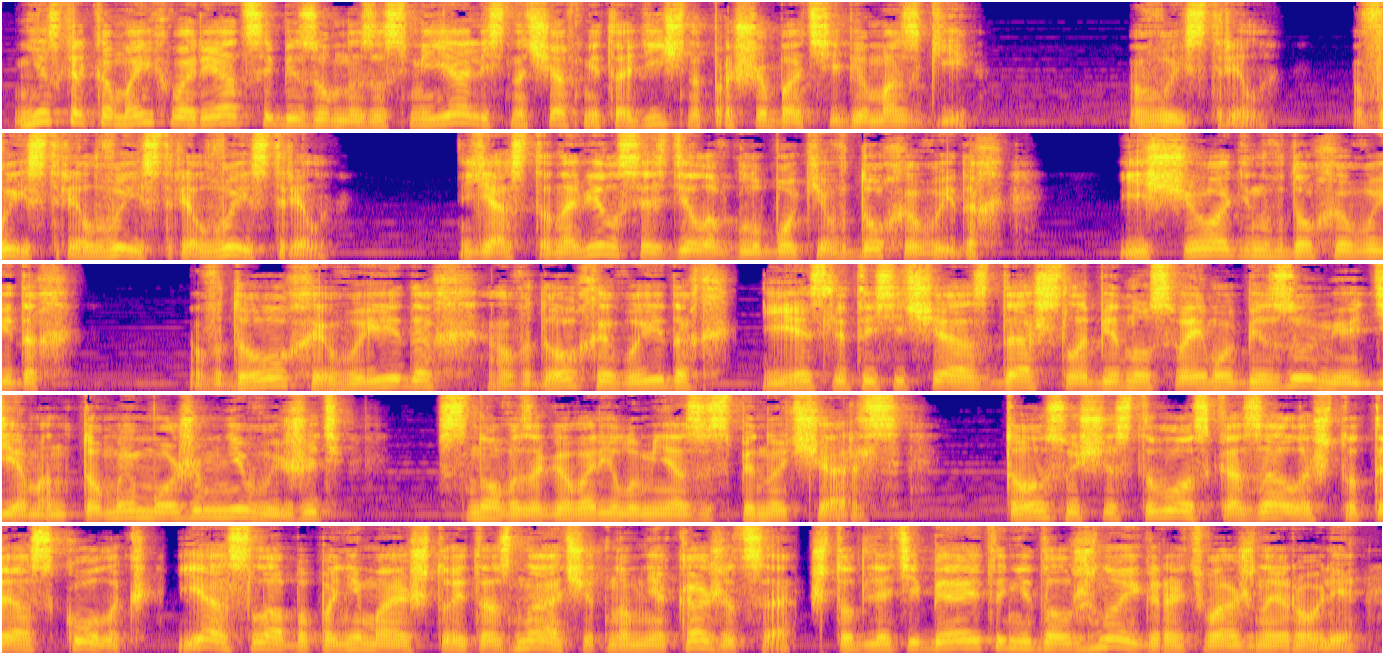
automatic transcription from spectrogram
Несколько моих вариаций безумно засмеялись, начав методично прошибать себе мозги. Выстрел. Выстрел, выстрел, выстрел. Я остановился, сделав глубокий вдох и выдох. Еще один вдох и выдох. Вдох и выдох, вдох и выдох. Если ты сейчас дашь слабину своему безумию, демон, то мы можем не выжить. Снова заговорил у меня за спиной Чарльз. «То существо сказало, что ты осколок. Я слабо понимаю, что это значит, но мне кажется, что для тебя это не должно играть важной роли».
